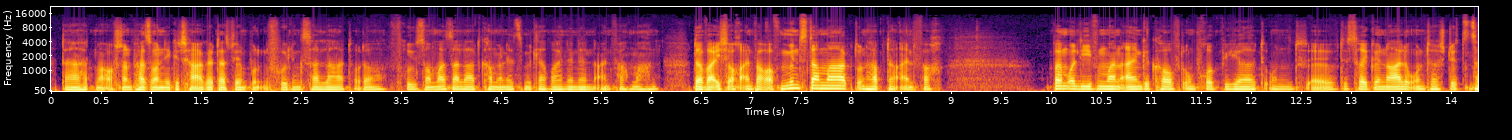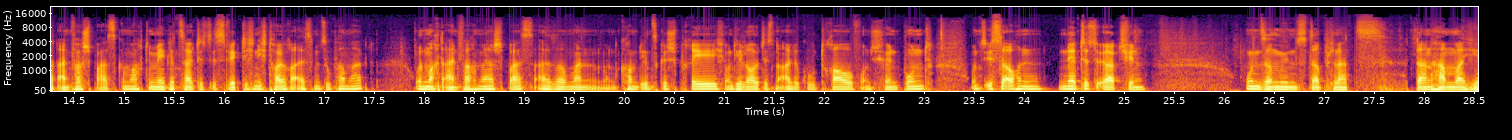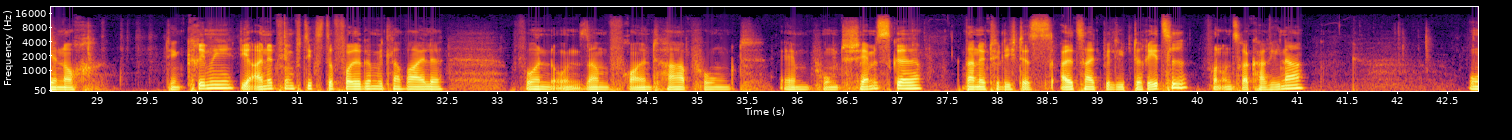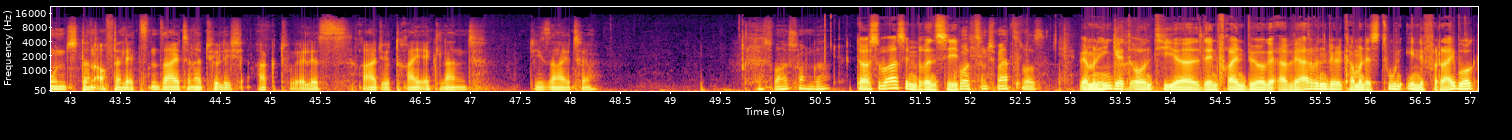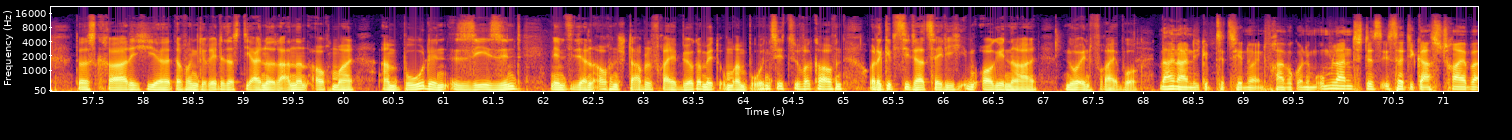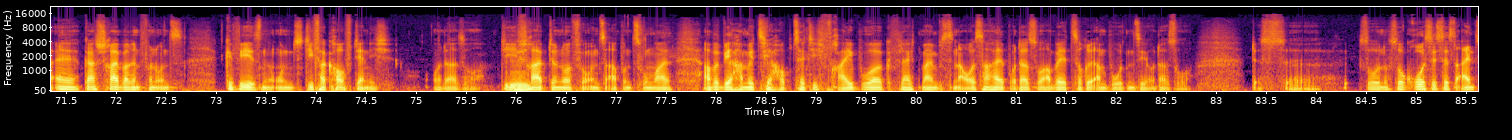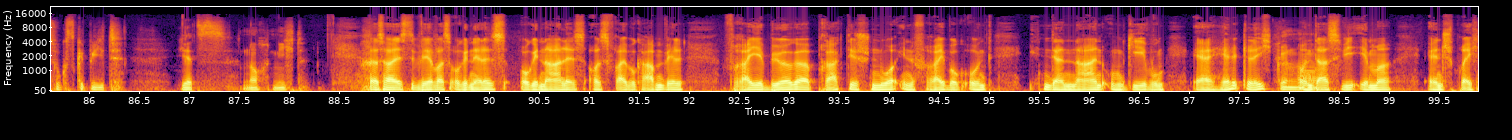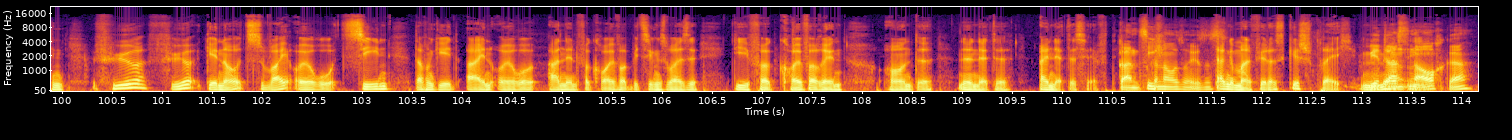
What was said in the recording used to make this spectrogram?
da hatten wir auch schon ein paar sonnige Tage, dass wir einen bunten Frühlingssalat oder Frühsommersalat kann man jetzt mittlerweile nennen, einfach machen. Da war ich auch einfach auf dem Münstermarkt und habe da einfach beim Olivenmann eingekauft und probiert und äh, das Regionale unterstützt. Es hat einfach Spaß gemacht und mir gezeigt, es ist wirklich nicht teurer als im Supermarkt und macht einfach mehr Spaß. Also man, man kommt ins Gespräch und die Leute sind alle gut drauf und schön bunt und es ist auch ein nettes Örtchen, unser Münsterplatz. Dann haben wir hier noch den Krimi, die 51. Folge mittlerweile von unserem Freund H.M. Schemske. Dann natürlich das allzeit beliebte Rätsel von unserer Karina. Und dann auf der letzten Seite natürlich aktuelles Radio Dreieckland, die Seite. Das war schon, gell? Das war es im Prinzip. Kurz und schmerzlos. Wenn man hingeht und hier den freien Bürger erwerben will, kann man das tun in Freiburg. Du hast gerade hier davon geredet, dass die einen oder anderen auch mal am Bodensee sind. Nehmen Sie dann auch einen Stapel freie Bürger mit, um am Bodensee zu verkaufen? Oder gibt es die tatsächlich im Original nur in Freiburg? Nein, nein, die gibt es jetzt hier nur in Freiburg und im Umland. Das ist ja die Gastschreiber, äh, Gastschreiberin von uns gewesen und die verkauft ja nicht oder so. Die mhm. schreibt ja nur für uns ab und zu mal. Aber wir haben jetzt hier hauptsächlich Freiburg, vielleicht mal ein bisschen außerhalb oder so, aber jetzt am Bodensee oder so. Das, äh, so, so groß ist das Einzugsgebiet jetzt noch nicht. Das heißt, wer was Originelles, Originales aus Freiburg haben will, freie Bürger praktisch nur in Freiburg und in der nahen Umgebung erhältlich. Genau. Und das wie immer entsprechend für, für genau 2,10 Euro. Davon geht 1 Euro an den Verkäufer bzw. die Verkäuferin und äh, eine nette, ein nettes Heft. Ganz ich genau so ist es. Danke mal für das Gespräch. Wir Merci. danken auch, gell?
